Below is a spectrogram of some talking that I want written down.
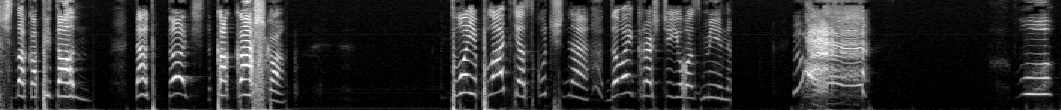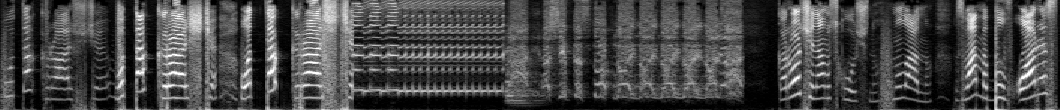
точно, капітан! Так точно! Какашка! Твоє плаття скучне. Давай краще його змінимо. О, отак краще. Отак краще. Отак краще. Ошибка стоп 00000. А! Коротше, нам скучно. Ну ладно. З вами був Орест.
